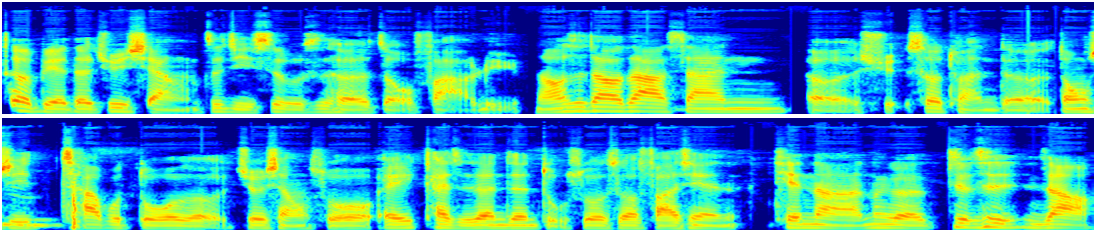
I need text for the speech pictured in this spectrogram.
特别的去想自己适不适合走法律，然后是到大三，呃，学社团的东西差不多了，嗯、就想说，哎，开始认真读书的时候，发现天哪，那个就是你知道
